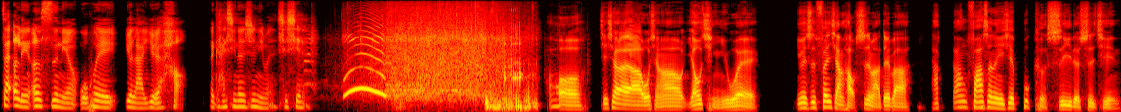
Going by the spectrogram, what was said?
在二零二四年我会越来越好。很开心认识你们，谢谢。哦，接下来啊，我想要邀请一位，因为是分享好事嘛，对吧？他刚发生了一些不可思议的事情，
